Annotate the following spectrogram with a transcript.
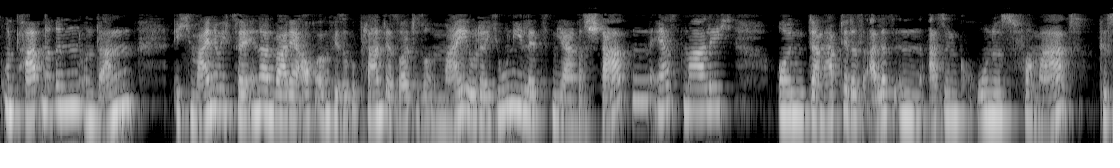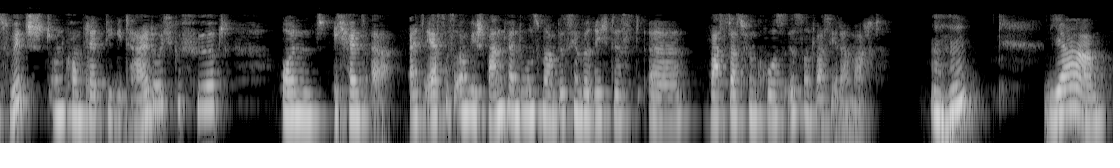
und Partnerinnen und dann, ich meine mich zu erinnern, war der auch irgendwie so geplant, der sollte so im Mai oder Juni letzten Jahres starten, erstmalig. Und dann habt ihr das alles in asynchrones Format geswitcht und komplett digital durchgeführt. Und ich fände es äh, als erstes irgendwie spannend, wenn du uns mal ein bisschen berichtest, äh, was das für ein Kurs ist und was ihr da macht. Mhm. Ja,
